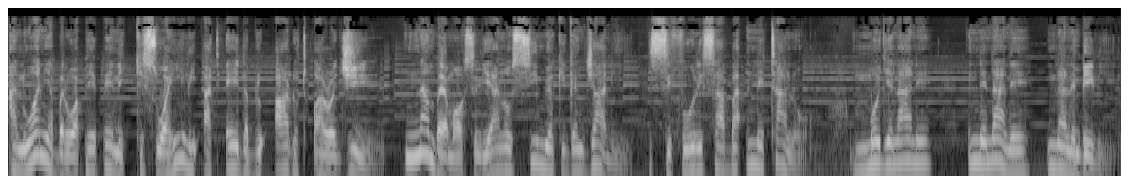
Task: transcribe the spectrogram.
Anwani ya barua pepe ni kiswahili at awrrg namba ya mawasiliano simu ya kiganjadi 745 184882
